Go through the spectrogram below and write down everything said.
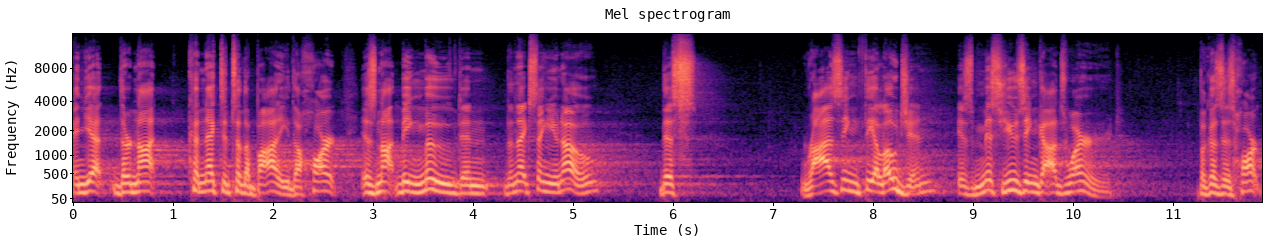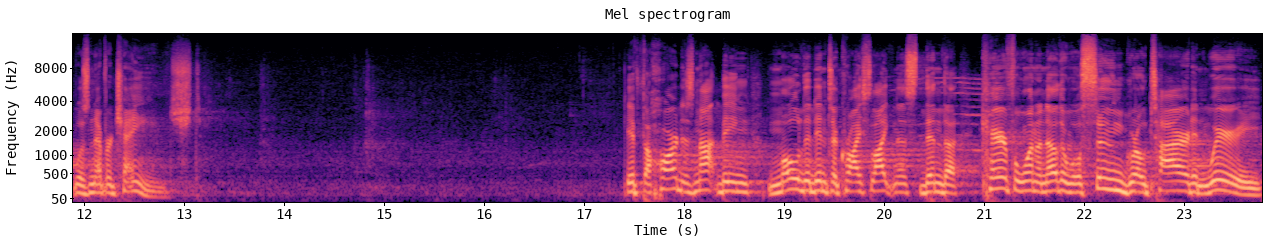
and yet they're not connected to the body. The heart is not being moved, and the next thing you know, this rising theologian is misusing God's word because his heart was never changed. If the heart is not being molded into Christ likeness, then the care for one another will soon grow tired and weary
